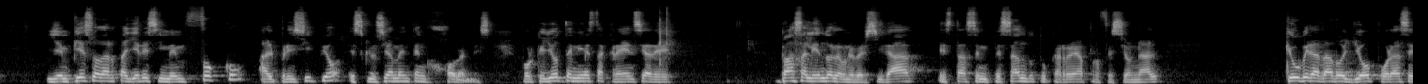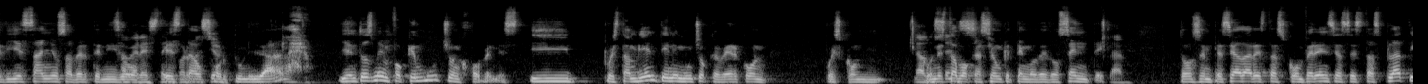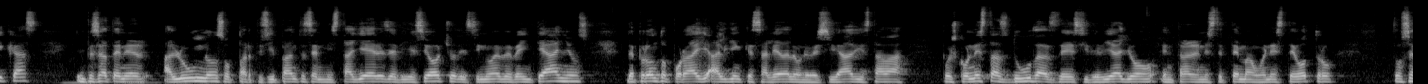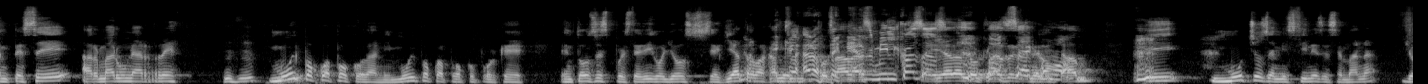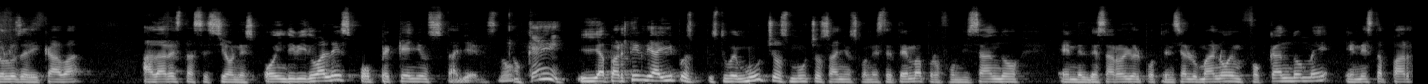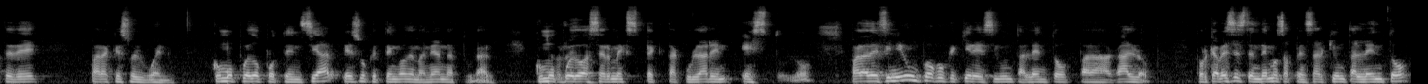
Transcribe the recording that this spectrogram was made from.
y empiezo a dar talleres y me enfoco al principio exclusivamente en jóvenes, porque yo tenía esta creencia de vas saliendo de la universidad, estás empezando tu carrera profesional ¿Qué hubiera dado yo por hace 10 años haber tenido esta, oportunidad? Claro. Y entonces me enfoqué mucho en jóvenes. Y pues también tiene mucho que ver con, pues con, con esta vocación que tengo de docente. Claro. Entonces empecé a dar estas conferencias, estas pláticas, empecé a tener alumnos o participantes en mis talleres de 18, 19, 20 años. De pronto por ahí alguien que salía de la universidad y estaba pues con estas dudas de si debía yo entrar en este tema o en este otro. Entonces empecé a armar una red, muy poco a poco, Dani, muy poco a poco, porque entonces, pues te digo, yo seguía trabajando claro, en tenías mil cosas. Seguía dando clases en el ITAM, y muchos de mis fines de semana yo los dedicaba a dar estas sesiones, o individuales o pequeños talleres, ¿no? Ok. Y a partir de ahí, pues estuve muchos, muchos años con este tema, profundizando en el desarrollo del potencial humano, enfocándome en esta parte de para qué soy bueno, cómo puedo potenciar eso que tengo de manera natural, cómo puedo hacerme espectacular en esto, ¿no? Para definir un poco qué quiere decir un talento para Gallup, porque a veces tendemos a pensar que un talento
